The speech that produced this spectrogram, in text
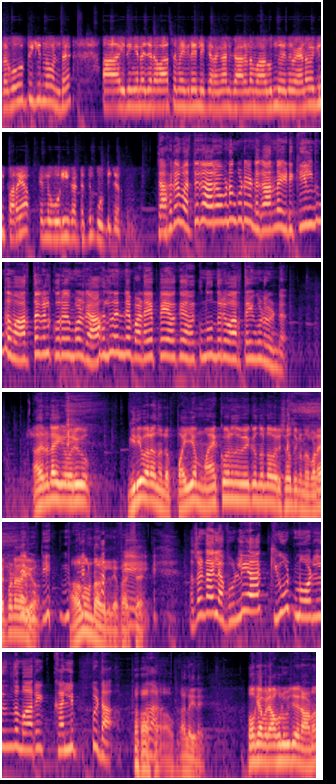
പ്രകോപിപ്പിക്കുന്നതുകൊണ്ട് ഇതിങ്ങനെ ജനവാസ മേഖലയിലേക്ക് ഇറങ്ങാൻ കാരണമാകുന്നു എന്ന് വേണമെങ്കിൽ പറയാം എന്ന് കൂടി ഈ ഘട്ടത്തിൽ കൂട്ടിച്ചേർത്തു. രാഹുലെ മറ്റൊരു ആരോപണം കൂടെയുണ്ട് കാരണം ഇടുക്കിയിൽ നിന്ന് വാർത്തകൾ കുറയുമ്പോൾ രാഹുൽ തന്നെ പടയപ്പയൊക്കെ ഇറക്കുന്നു എന്നൊരു വാർത്തയും കൂടെ ഉണ്ട്. അതിനിടെ ഒരു ഗിരി പറയുന്നുണ്ടോ പയ്യൻ മയക്കുമരുന്ന് ഉപയോഗിക്കുന്നുണ്ടോ പരിശോധിക്കുന്നു പടയപ്പയുടെ കാര്യമോ അതൊന്നും ഉണ്ടാവില്ലേ പക്ഷേ. അതുണ്ടായില്ല പുള്ളി ആ ക്യൂട്ട് മോഡലിൽ നിന്ന് മാറി കലിപ്പിട അല്ലേ ഓക്കെ അപ്പോൾ രാഹുൽ വിജയനാണ്.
